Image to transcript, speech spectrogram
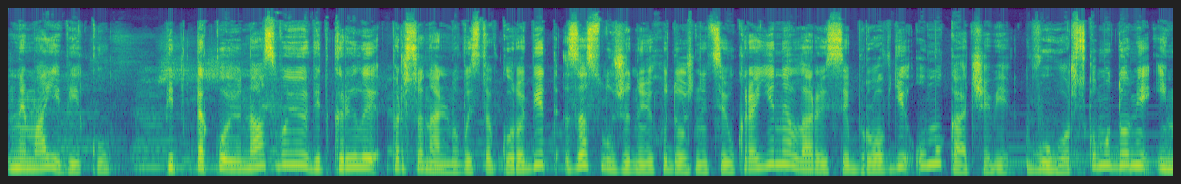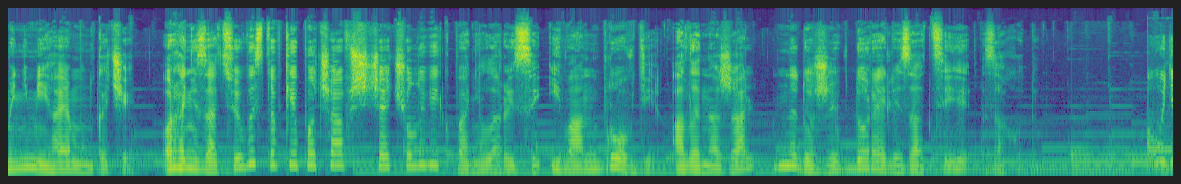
не має віку. Під такою назвою відкрили персональну виставку робіт заслуженої художниці України Лариси Бровді у Мукачеві в угорському домі імені Мігая Мункачі. Організацію виставки почав ще чоловік пані Лариси Іван Бровді, але на жаль не дожив до реалізації заходу. Úgy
